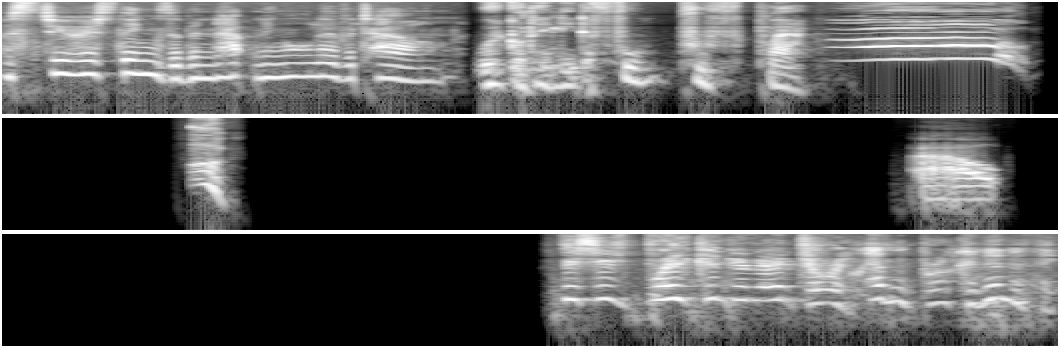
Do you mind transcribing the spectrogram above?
Mysterious things have been happening all over town. We're going to need a foolproof plan. Oh! oh! Ow. This is breaking and entering. We haven't broken anything.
